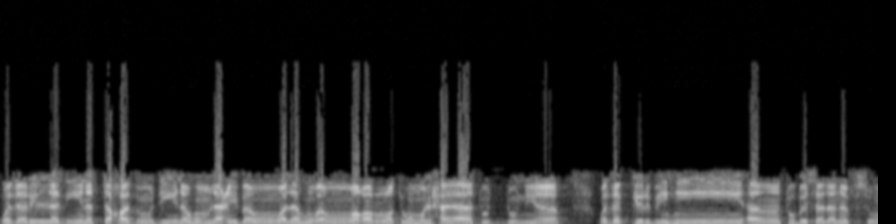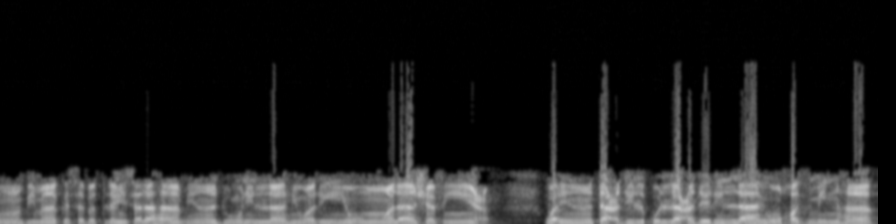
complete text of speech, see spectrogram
وذر الذين اتخذوا دينهم لعبا ولهوا وغرتهم الحياة الدنيا. وذكر به أن تبسل نفس بما كسبت ليس لها من دون الله ولي ولا شفيع. وإن تعدل كل عدل لا يؤخذ منها.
